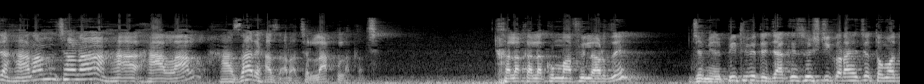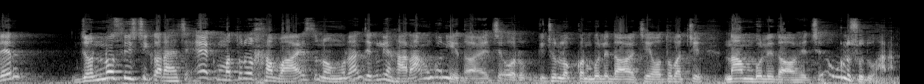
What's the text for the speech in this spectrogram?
যে হারাম ছাড়া হালাল হাজার হাজার আছে, লাখ লাখ আছে। খালা খালা মাহফিল আর্দে জমিন পৃথিবীতে যাকে সৃষ্টি করা হয়েছে তোমাদের জন্য সৃষ্টি করা হয়েছে, একমাত্র খাবায়স, নোংরা, যেগুলি হারাম গনিয়ে দেওয়া হয়েছে, ওর কিছু লক্ষণ বলে দেওয়া হয়েছে, অথবা নাম বলে দেওয়া হয়েছে, ওগুলো শুধু হারাম।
